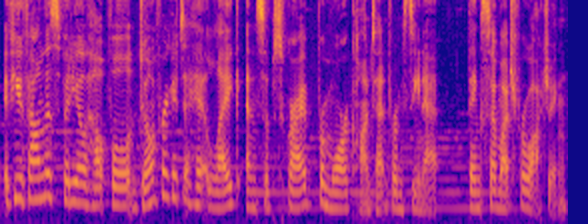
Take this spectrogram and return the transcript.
If you found this video helpful, don't forget to hit like and subscribe for more content from CNET. Thanks so much for watching.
